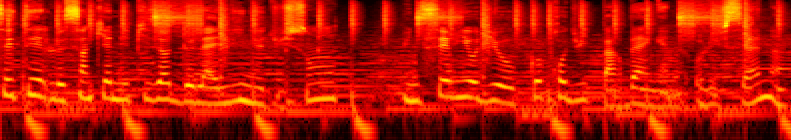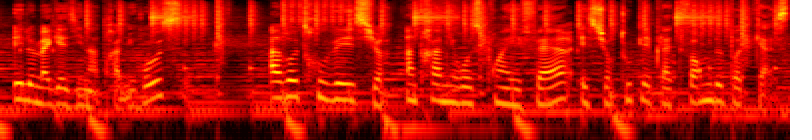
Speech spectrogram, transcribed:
C'était le cinquième épisode de La Ligne du Son, une série audio coproduite par Bang Olufsen et le magazine Intramuros, à retrouver sur intramuros.fr et sur toutes les plateformes de podcast.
